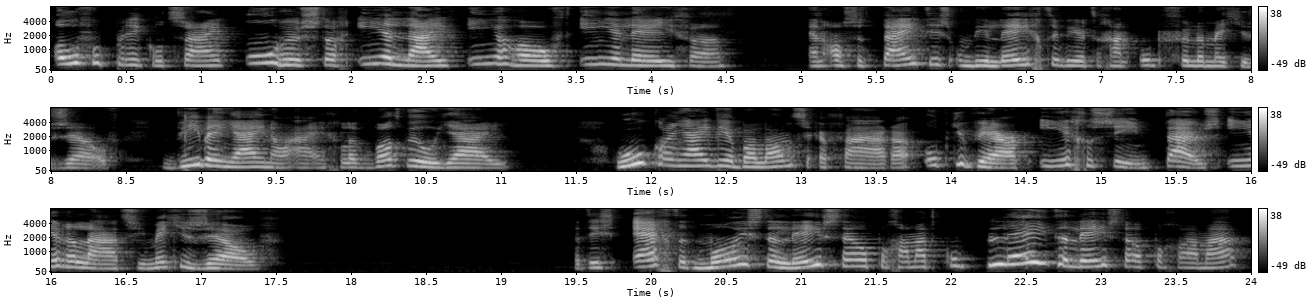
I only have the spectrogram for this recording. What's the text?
overprikkeld zijn, onrustig in je lijf, in je hoofd, in je leven. En als het tijd is om die leegte weer te gaan opvullen met jezelf. Wie ben jij nou eigenlijk? Wat wil jij? Hoe kan jij weer balans ervaren op je werk, in je gezin, thuis, in je relatie, met jezelf? Het is echt het mooiste leefstijlprogramma, het complete leefstijlprogramma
